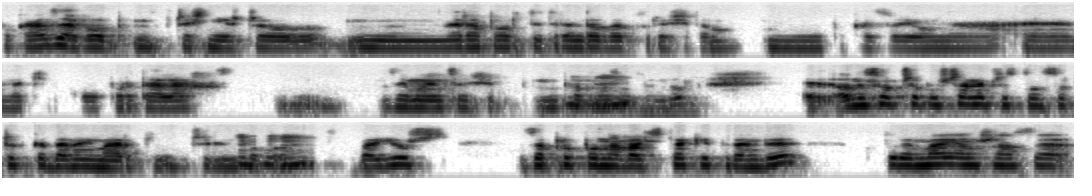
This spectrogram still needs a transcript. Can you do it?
pokazy, albo wcześniej jeszcze mm, raporty trendowe, które się tam mm, pokazują na, e, na kilku portalach zajmujących się prognozą mhm. trendów. E, one są przepuszczane przez tą soczewkę danej marki, czyli po prostu trzeba już zaproponować takie trendy, które mają szansę,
